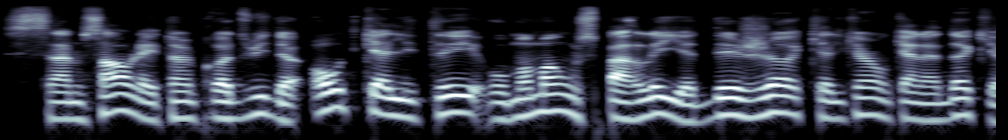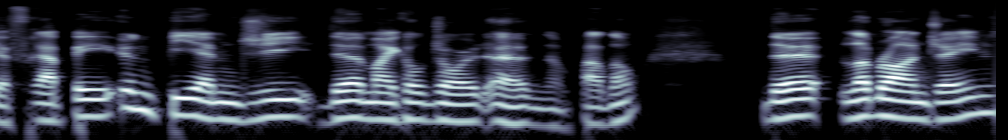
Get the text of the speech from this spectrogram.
Ça me semble être un produit de haute qualité. Au moment où se parlait, il y a déjà quelqu'un au Canada qui a frappé une PMG de Michael Jordan, euh, non, pardon, de LeBron James.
